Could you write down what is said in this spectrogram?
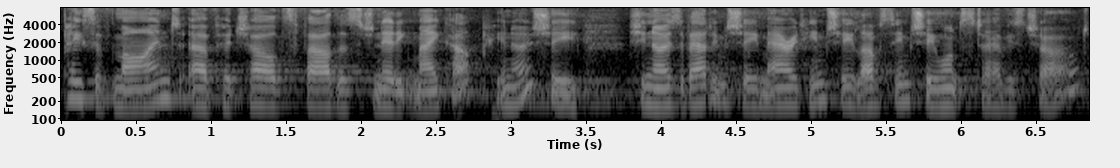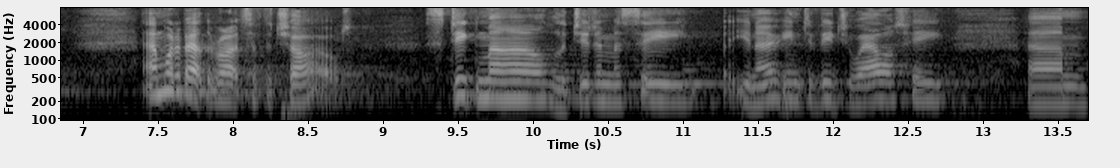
peace of mind of her child's father's genetic makeup. You know, she she knows about him, she married him, she loves him, she wants to have his child. And what about the rights of the child? Stigma, legitimacy, you know, individuality. Um,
